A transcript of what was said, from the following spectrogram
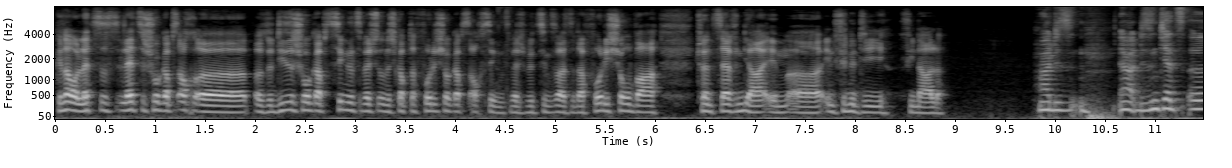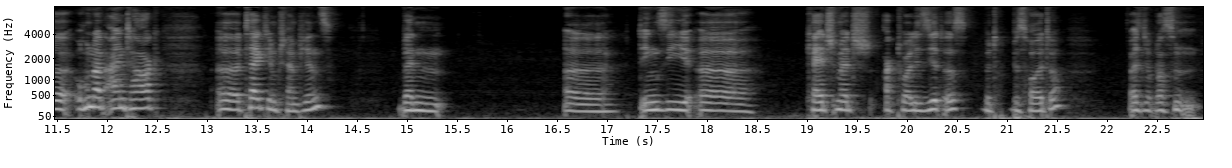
Genau, letztes, letzte Show gab es auch, äh, also diese Show gab es Singles-Match und ich glaube davor die Show gab es auch Singles-Match, beziehungsweise davor die Show war Trent Seven ja im äh, Infinity-Finale. Ja, die, sind- ja, die sind jetzt äh, 101 Tag äh, Tag Team Champions. Wenn äh, Dingsy äh, Cage Match aktualisiert ist, mit, bis heute. Weiß nicht, ob das so ein,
